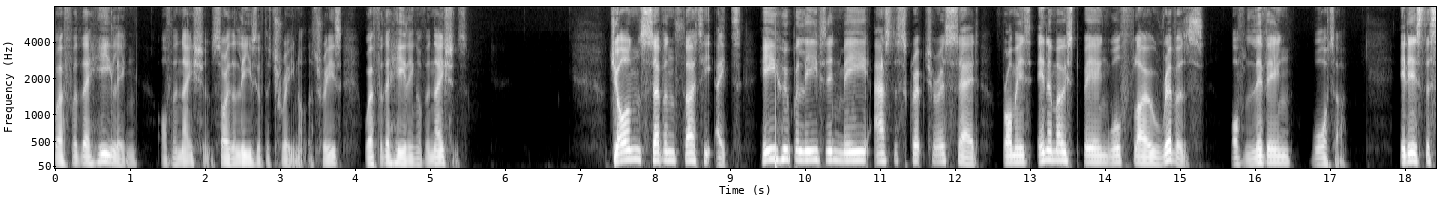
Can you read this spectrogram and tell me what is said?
were for the healing of the nations. Sorry, the leaves of the tree, not the trees, were for the healing of the nations. John 7:38 He who believes in me as the scripture has said from his innermost being will flow rivers of living water. It is the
